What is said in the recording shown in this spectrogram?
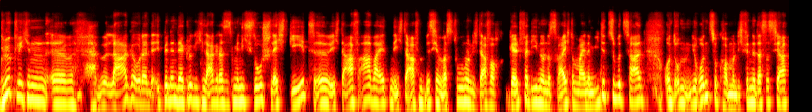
glücklichen äh, Lage oder ich bin in der glücklichen Lage, dass es mir nicht so schlecht geht. Äh, ich darf arbeiten, ich darf ein bisschen was tun und ich darf auch Geld verdienen und es reicht, um meine Miete zu bezahlen und um die Rund zu kommen. Und ich finde, das ist ist ja,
